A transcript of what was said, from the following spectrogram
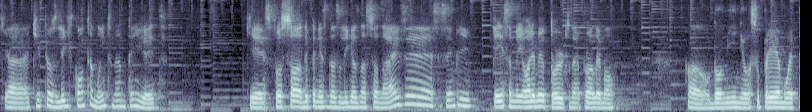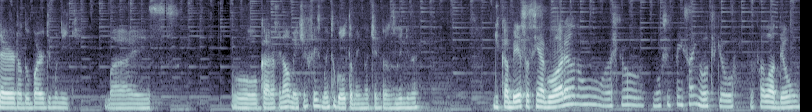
Que a Champions League conta muito, né? Não tem jeito. Porque se fosse só dependência das ligas nacionais, é, você sempre pensa meio, olha meio torto, né, pro alemão. O domínio supremo, eterno do Bayern de Munique. Mas o cara finalmente fez muito gol também na Champions League, né? De cabeça assim agora, eu não acho que eu não consigo pensar em outro que eu, que eu falo, ó, deu um,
